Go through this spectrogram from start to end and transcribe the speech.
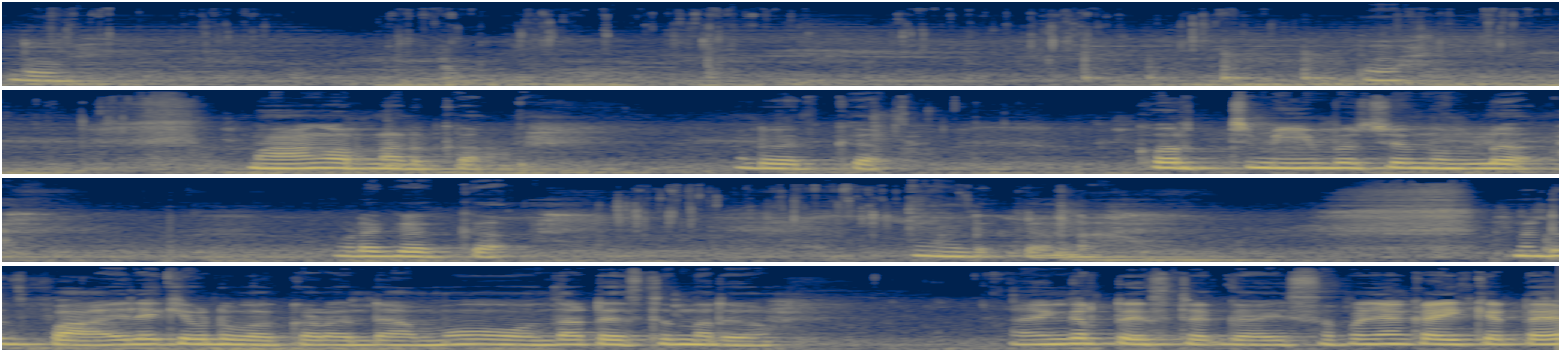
കേട്ടോ. മാങ്ങ ഒരെണ്ണം എടുക്കുക. അങ്ങോട്ട് വെക്കുക. കുറച്ച് മീൻ പൊരിച്ച് നുള്ളുക. ഇവിടേക്ക് വെക്കുക. എടുക്കണ്ട എന്നിട്ട് പായലേക്ക് ഇവിടെ വെക്കണം. എന്റെ അമ്മോ എന്താ ടേസ്റ്റ് എന്നറിയോ? ഭയങ്കര ടേസ്റ്റാണ് ഗൈസ് അപ്പോൾ ഞാൻ കഴിക്കട്ടെ?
